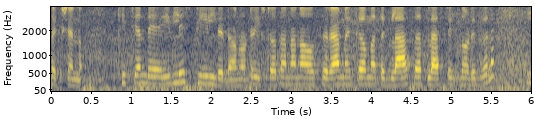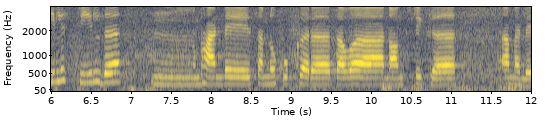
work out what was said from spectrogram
ಸೆಕ್ಷನ್ನು ಕಿಚನ್ದೆ ಇಲ್ಲಿ ಸ್ಟೀಲ್ದು ಇದಾವೆ ನೋಡ್ರಿ. ಇಷ್ಟೊತ್ತನ ನಾವು ಸಿರಾಮಿಕ್ ಮತ್ತು ಗ್ಲಾಸ್ ಪ್ಲಾಸ್ಟಿಕ್ ನೋಡಿದ್ವಲ್ಲ. ಇಲ್ಲಿ ಸ್ಟೀಲ್ದ ಭಾಂಡೆ, ಸಣ್ಣ ಕುಕ್ಕರ್ ತವಾ ನಾನ್ ಸ್ಟಿಕ್ ಆಮೇಲೆ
